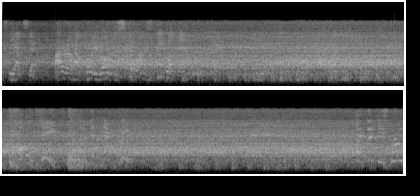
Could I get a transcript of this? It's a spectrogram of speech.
Since the outset. I don't know how Cody Rhodes is still on his feet right now. Oh, geez! I think he's through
